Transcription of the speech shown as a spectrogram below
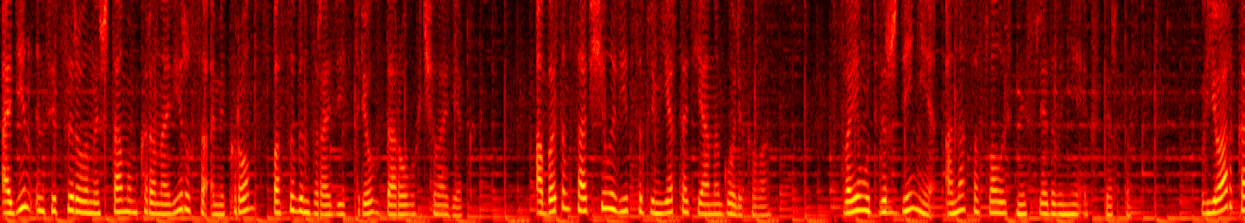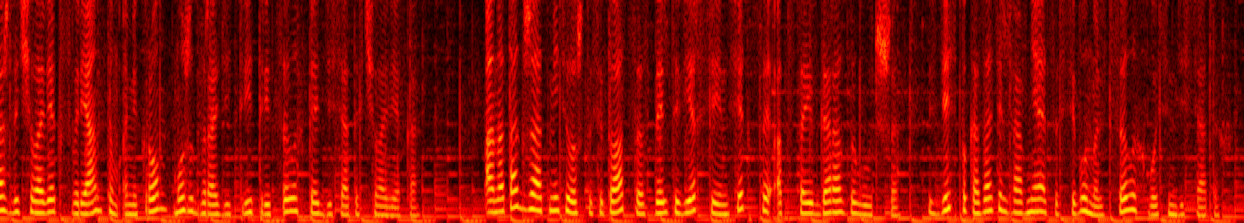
Один инфицированный штаммом коронавируса омикрон способен заразить трех здоровых человек. Об этом сообщила вице-премьер Татьяна Голикова своем утверждении она сослалась на исследования экспертов. В ЮАР каждый человек с вариантом омикрон может заразить 3,5 человека. Она также отметила, что ситуация с дельта-версией инфекции обстоит гораздо лучше. Здесь показатель равняется всего 0,8.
